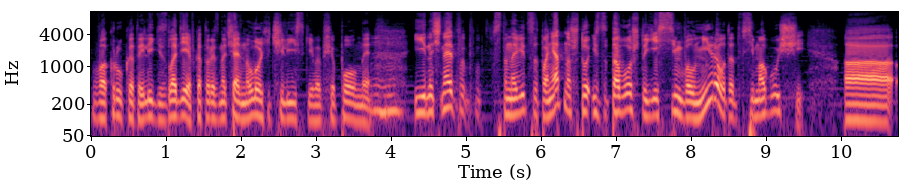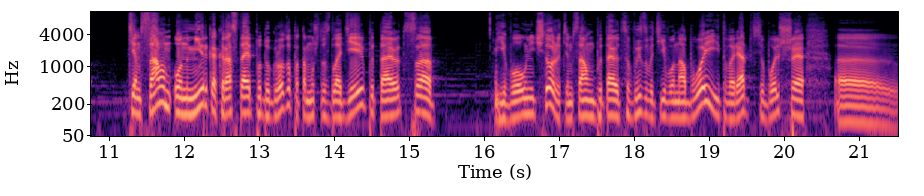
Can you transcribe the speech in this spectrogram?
вокруг этой лиги злодеев, которые изначально лохи чилийские, вообще полные. Мгм. И начинает становиться понятно, что из-за того, что есть символ мира, вот этот всемогущий, а, тем самым он мир как раз ставит под угрозу, потому что злодеи пытаются его уничтожить, тем самым пытаются вызвать его на бой и творят все больше э,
